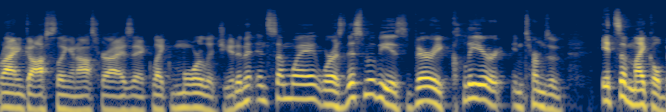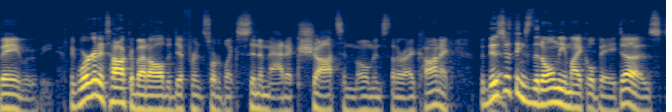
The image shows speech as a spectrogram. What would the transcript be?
Ryan Gosling and Oscar Isaac like more legitimate in some way. Whereas this movie is very clear in terms of it's a Michael Bay movie. Like we're going to talk about all the different sort of like cinematic shots and moments that are iconic, but these are things that only Michael Bay does,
